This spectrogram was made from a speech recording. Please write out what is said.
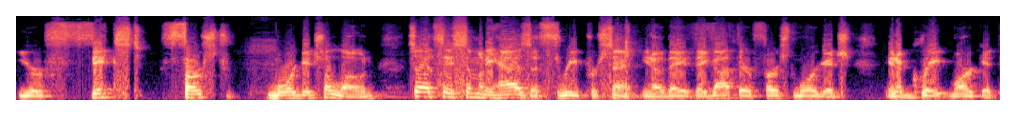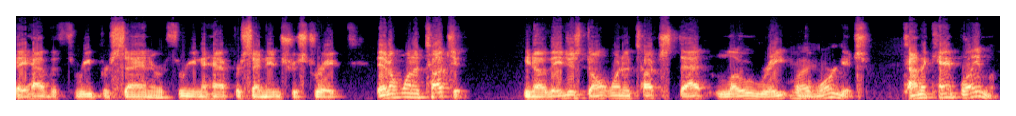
your fixed first mortgage alone. So let's say somebody has a three percent. You know they they got their first mortgage in a great market. They have a three percent or three and a half percent interest rate. They don't want to touch it. You know, they just don't want to touch that low rate of a mortgage. Kind of can't blame them.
